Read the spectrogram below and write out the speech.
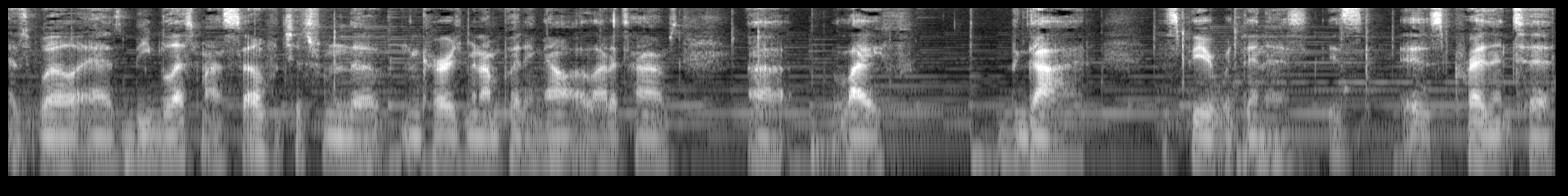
as well as be blessed myself just from the encouragement I'm putting out. A lot of times, uh, life, the God, the Spirit within us is is present to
